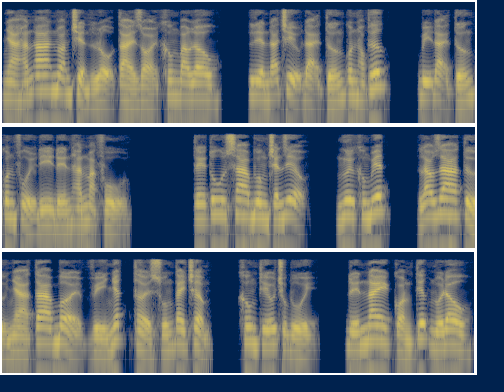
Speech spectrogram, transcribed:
nhà hắn an loan triển lộ tài giỏi không bao lâu, liền đã chịu đại tướng quân học thức, bị đại tướng quân phủi đi đến hắn mặc phủ. Tề tu sa buông chén rượu, ngươi không biết, lao ra tử nhà ta bởi vì nhất thời xuống tay chậm, không thiếu chụp đuổi, đến nay còn tiếc nuối đâu.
